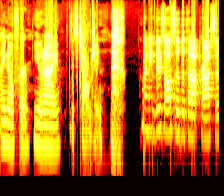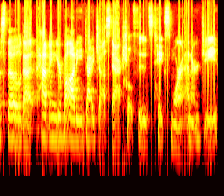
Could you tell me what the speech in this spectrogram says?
I know for you and I, it's challenging. I mean, there's also the thought process though that having your body digest actual foods takes more energy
